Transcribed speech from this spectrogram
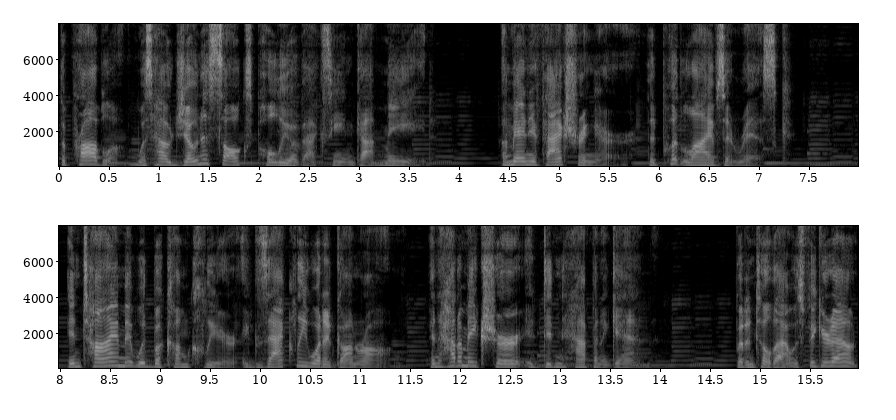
The problem was how Jonas Salk's polio vaccine got made. A manufacturing error that put lives at risk. In time, it would become clear exactly what had gone wrong and how to make sure it didn't happen again. But until that was figured out,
